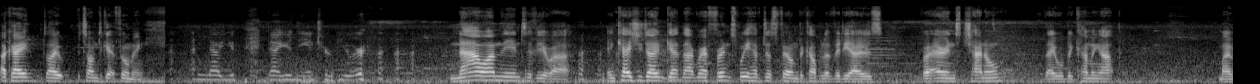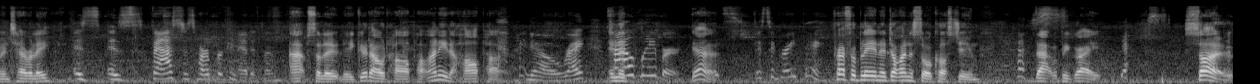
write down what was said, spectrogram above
Okay, so it's time to get filming. Now you, now you're the interviewer. Now I'm the interviewer. In case you don't get that reference, we have just filmed a couple of videos for Erin's channel. They will be coming up momentarily. as as fast as Harper can edit them. Absolutely. Good old Harper. I need a Harper. I know, right? Child labor. Yeah. It's, it's a great thing. Preferably in a dinosaur costume. That would be great. Yes. So,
